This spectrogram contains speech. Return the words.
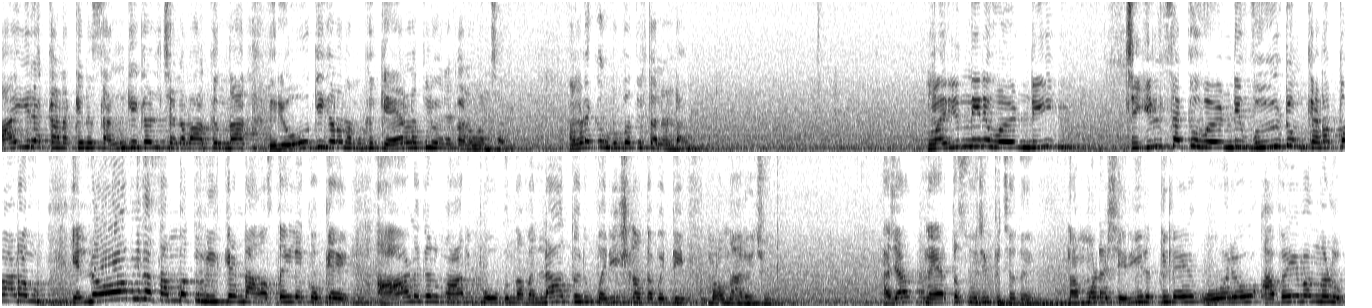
ആയിരക്കണക്കിന് സംഖ്യകൾ ചെലവാക്കുന്ന രോഗികളെ നമുക്ക് കേരളത്തിൽ വരെ കാണുവാൻ സാധിക്കും. നമ്മുടെയൊക്കെ കുടുംബത്തിൽ തന്നെ ഉണ്ടാകും മരുന്നിന് വേണ്ടി ചികിത്സക്ക് വേണ്ടി വീടും കിടപ്പാടവും എല്ലാവിധ സമ്പത്തും വിൽക്കേണ്ട അവസ്ഥയിലേക്കൊക്കെ ആളുകൾ മാറിപ്പോകുന്ന വല്ലാത്തൊരു പരീക്ഷണത്തെ പറ്റി നമ്മളൊന്ന് ആലോചിച്ചു അജാ നേരത്തെ സൂചിപ്പിച്ചത് നമ്മുടെ ശരീരത്തിലെ ഓരോ അവയവങ്ങളും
